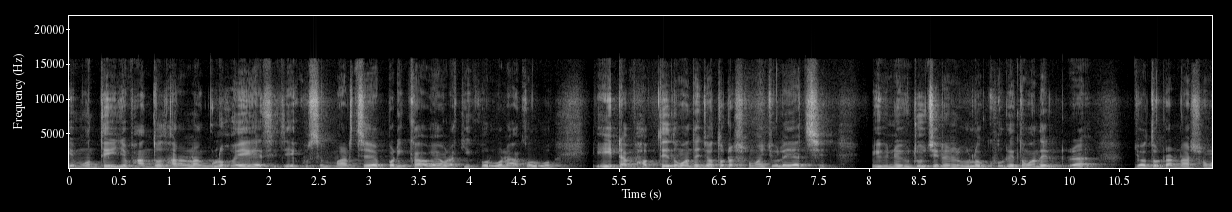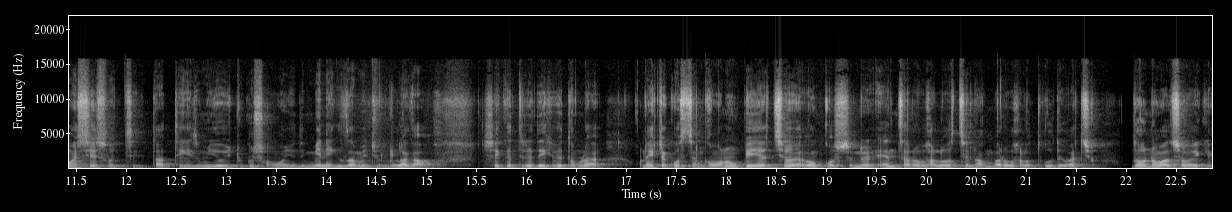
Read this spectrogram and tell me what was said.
এর মধ্যে এই যে ভ্রান্ত ধারণাগুলো হয়ে গেছে যে একুশে মার্চে পরীক্ষা হবে, আমরা কি করব, না করব, এইটা ভাবতে তোমাদের যতটা সময় চলে যাচ্ছে, বিভিন্ন ইউটিউব চ্যানেলগুলো ঘুরে তোমাদের যতটা না সময় শেষ হচ্ছে, তার থেকে তুমি ওইটুকু সময় যদি মেন এক্সামের জন্য লাগাও, সেক্ষেত্রে দেখবে তোমরা অনেকটা কোশ্চেন কমানো পেয়ে যাচ্ছ এবং কোশ্চেনের অ্যান্সারও ভালো হচ্ছে নাম্বারও ভালো তুলতে পারছ। ধন্যবাদ সবাইকে।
